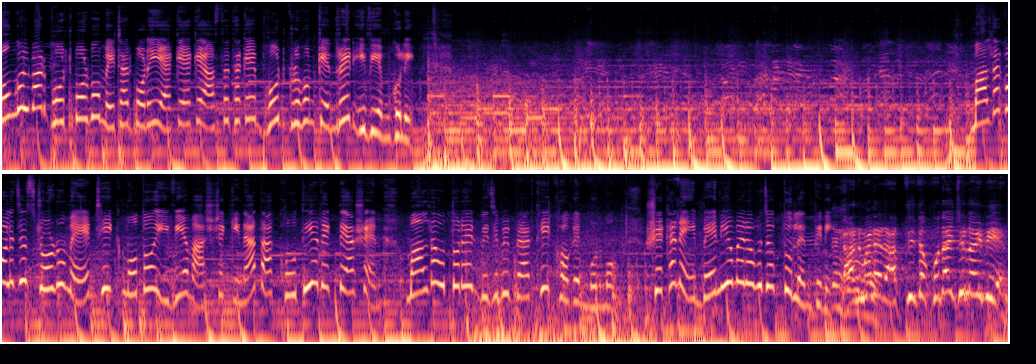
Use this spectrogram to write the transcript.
মঙ্গলবার ভোট পর্ব মেটার পরেই একে একে আসতে থাকে ভোট গ্রহণ কেন্দ্রের ইভিএমগুলি। মালদা কলেজের স্টোর রুমে ঠিক মতো ইভিএম আসছে কিনা তা খতিয়ে দেখতে আসেন মালদা উত্তরের বিজেপি প্রার্থী খগেন মুর্মু। সেখানেই বেনিয়মের অভিযোগ তুলেন তিনি। মানে রাত্রি তো কোথায় ছিল ইভিএম?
